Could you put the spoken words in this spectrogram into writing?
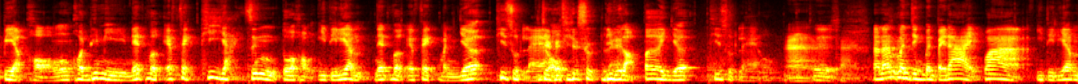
เปรียบของคนที่มี Network Effect ที่ใหญ่ ซึ่งตัวของ Ethereum Network Effect มันเยอะที่สุดแล้ว เยอะที่สุดแล้ว Developer เยอะที่สุดแล้วอ่าเออ ใช่ ดังนั้นมันจึงเป็นไปได้ว่า Ethereum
